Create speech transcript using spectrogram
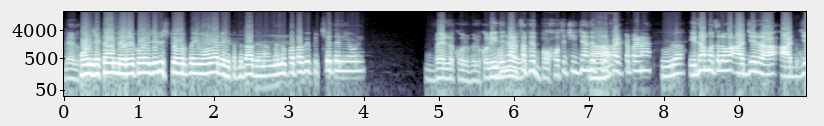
ਬਿਲਕੁਲ। ਹੁਣ ਜਿੱਕਾ ਮੇਰੇ ਕੋਲੇ ਜਿਹੜੀ ਸਟੋਰ ਪਈ ਮੈਂ ਉਹਦਾ ਰੇਟ ਵਧਾ ਦੇਣਾ। ਮੈਨੂੰ ਪਤਾ ਵੀ ਪਿੱਛੇ ਤੇ ਨਹੀਂ ਆਉਣੀ। ਬਿਲਕੁਲ ਬਿਲਕੁਲ। ਇਹਦੇ ਨਾਲ ਤਾਂ ਫਿਰ ਬਹੁਤ ਚੀਜ਼ਾਂ ਦੇ ਉੱਪਰ। ਇਫੈਕਟ ਪੈਣਾ। ਪੂਰਾ। ਇਹਦਾ ਮਤਲਬ ਅੱਜ ਅੱਜ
